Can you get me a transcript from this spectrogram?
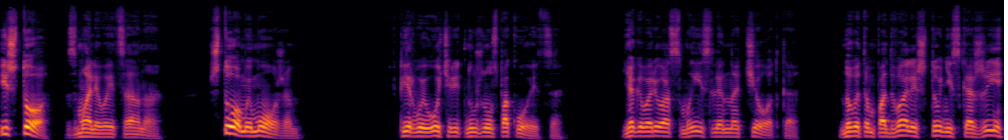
И что? взмаливается она. Что мы можем? В первую очередь нужно успокоиться. Я говорю осмысленно, четко. Но в этом подвале что ни скажи,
